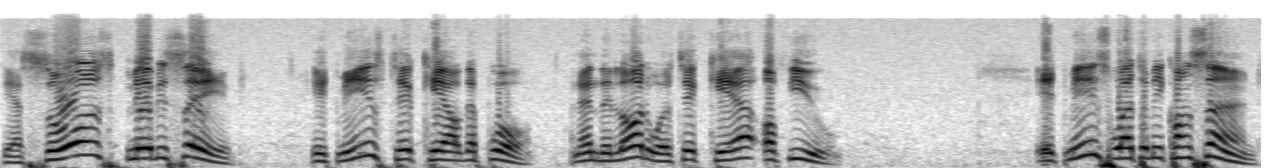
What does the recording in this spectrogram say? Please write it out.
their souls may be saved. It means take care of the poor and then the Lord will take care of you. It means we are to be concerned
